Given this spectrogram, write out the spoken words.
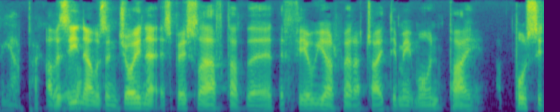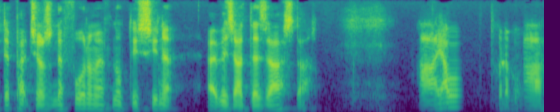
Beer pakora. I was eating, I was enjoying it, especially after the, the failure where I tried to make my own pie. I posted the pictures in the forum if nobody's seen it. It was a disaster. Aye, I, one of my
